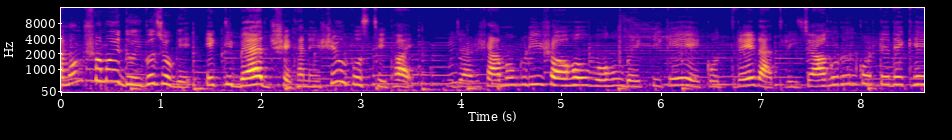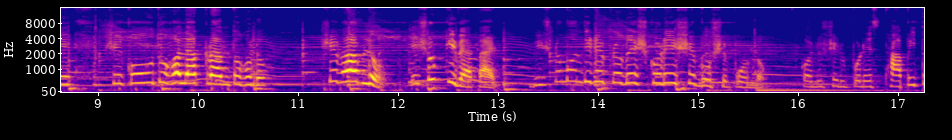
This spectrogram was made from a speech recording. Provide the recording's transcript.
এমন সময় দৈবযোগে একটি ব্যাধ সেখানে এসে উপস্থিত হয়। পূজার সামগ্রী সহ বহু ব্যক্তিকে একত্রে রাত্রি জাগরণ করতে দেখে সে কৌতূহলাক্রান্ত হলো। সে ভাবলো, এসব কি ব্যাপার? বিষ্ণু মন্দিরে প্রবেশ করে সে বসে পড়ল। কলসের উপরে স্থাপিত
